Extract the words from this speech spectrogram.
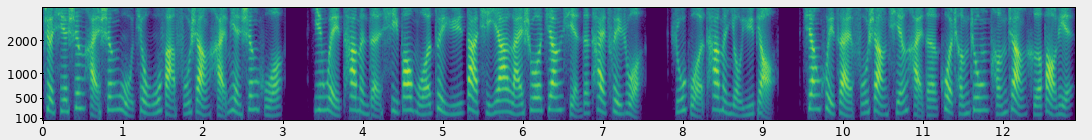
这些深海生物就无法浮上海面生活。因为它们的细胞膜对于大气压来说将显得太脆弱，如果它们有鱼鳔，将会在浮上浅海的过程中膨胀和爆裂。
